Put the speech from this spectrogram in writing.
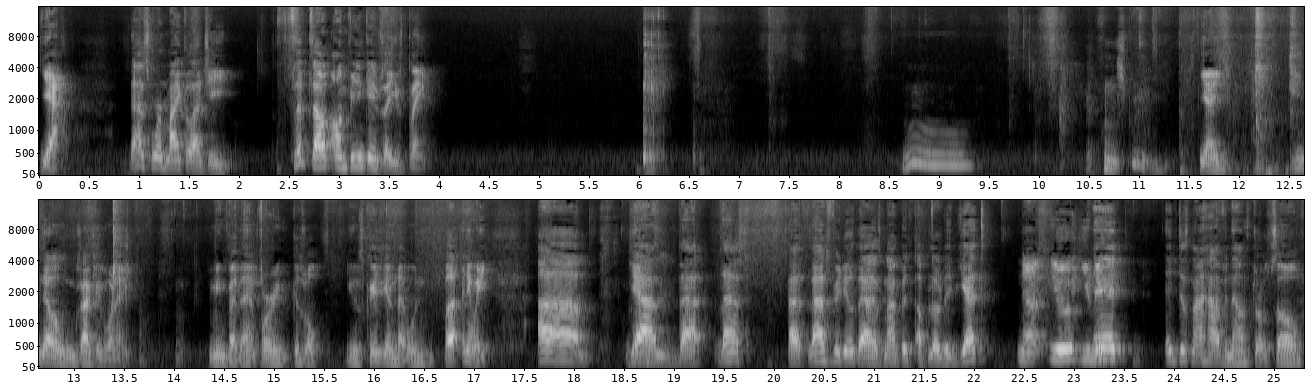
Yeah, that's where Michael actually flips out on video games that he's playing. Hmm. yeah, you, you know exactly what I mean by that for because well, he was crazy on that one. But anyway, um, yeah, that last uh, last video that has not been uploaded yet No, you you made it it does not have an outro, so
